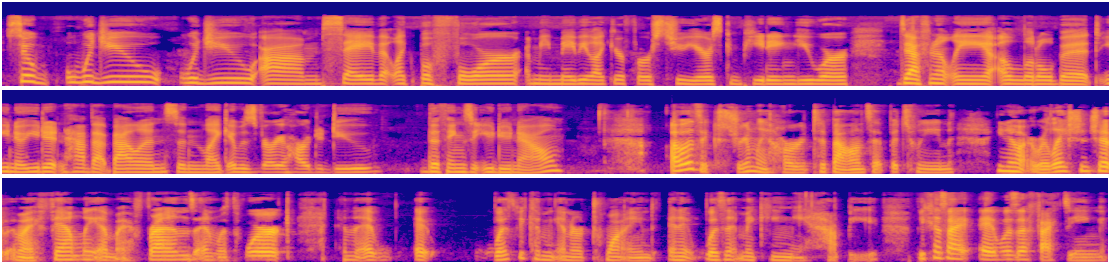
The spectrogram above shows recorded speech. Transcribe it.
So would you would you um, say that like before, I mean maybe like your first 2 years competing, you were definitely a little bit, you know, you didn't have that balance and like it was very hard to do the things that you do now? I was extremely hard to balance it between, you know, a relationship and my family and my friends and with work. And it, it was becoming intertwined and it wasn't making me happy because I, it was affecting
